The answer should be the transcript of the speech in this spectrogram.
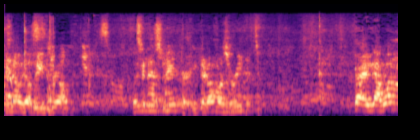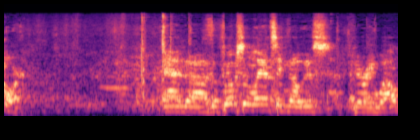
I know he'll be thrilled. Look at that paper. You could almost read it. All right, we got one more. And uh, the folks in Lansing know this very well.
